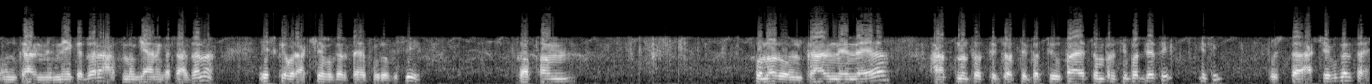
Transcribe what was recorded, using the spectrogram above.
उनका निर्णय के द्वारा आत्मज्ञान का साधन, इसके ऊपर आक्षेप करता है पूर्व से प्रथम पुनर्ओंकार निर्णय, आत्मतत्व प्रतिपत्ति उपाय तुम प्रतिपद्यते पूछता आक्षेप करता है।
